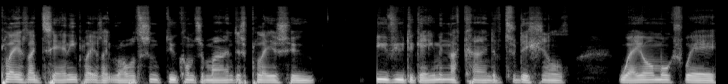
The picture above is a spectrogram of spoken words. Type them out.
players like Tierney, players like Robertson do come to mind as players who do view the game in that kind of traditional way almost where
